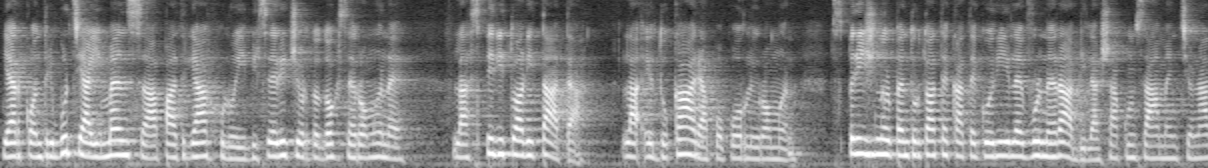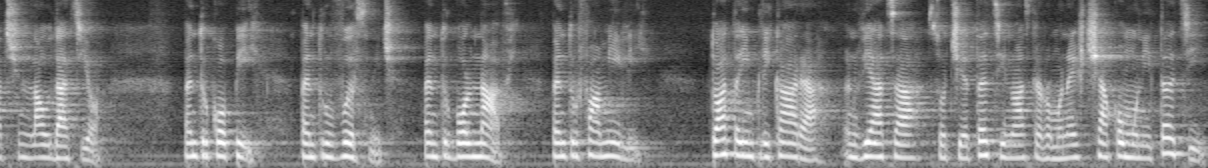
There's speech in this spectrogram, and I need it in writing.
iar contribuția imensă a Patriarhului Bisericii Ortodoxe Române la spiritualitatea, la educarea poporului român, sprijinul pentru toate categoriile vulnerabile, așa cum s-a menționat și în laudațio, pentru copii, pentru vârstnici, pentru bolnavi, pentru familii, toată implicarea în viața societății noastre românești și a comunității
